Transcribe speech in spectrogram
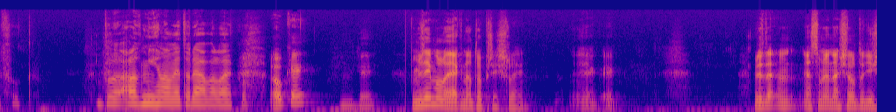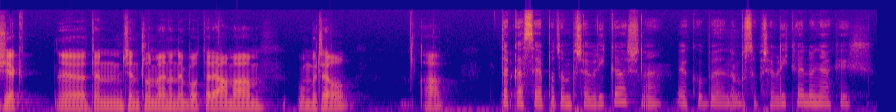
Fuk. Bylo, ale v mý hlavě to dávalo jako... OK. okay. Mě zajímalo, jak na to přišli. Jak, jak... Já jsem nenašel totiž, jak eh, ten gentleman nebo ta dáma umřel a... Tak asi je potom převlíkáš, ne? Jakoby, nebo se převlíkají do nějakých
